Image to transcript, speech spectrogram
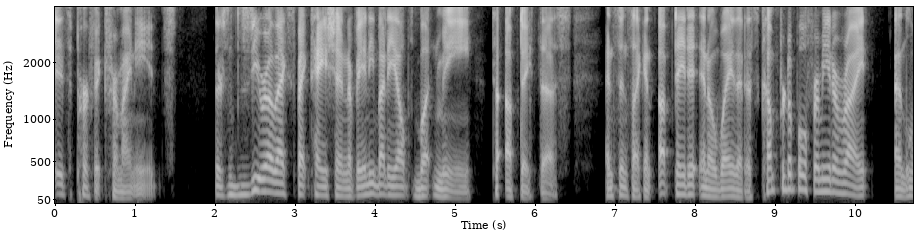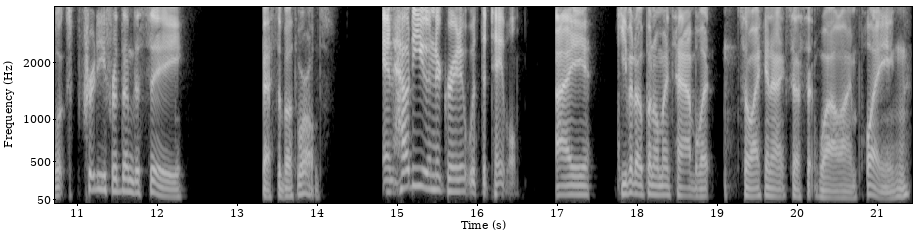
it's perfect for my needs. There's zero expectation of anybody else but me to update this. And since I can update it in a way that is comfortable for me to write and looks pretty for them to see, best of both worlds. And how do you integrate it with the table? I keep it open on my tablet so I can access it while I'm playing.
